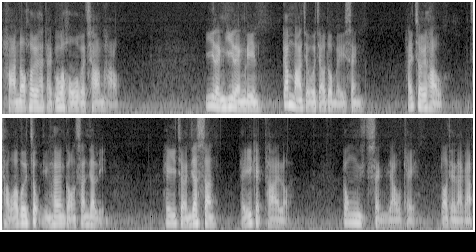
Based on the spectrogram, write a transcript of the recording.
行落去係提供一個好好嘅參考。二零二零年今晚就會走到尾聲，喺最後籌委會祝願香港新一年氣象一新，否極泰來，功成有期。多謝大家。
